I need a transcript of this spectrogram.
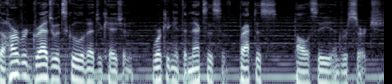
The Harvard Graduate School of Education, working at the nexus of practice, policy, and research.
